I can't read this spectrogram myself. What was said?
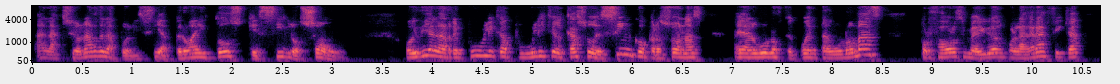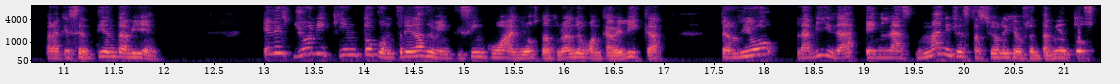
al accionar de la policía, pero hay dos que sí lo son. Hoy día la República publica el caso de cinco personas, hay algunos que cuentan uno más. Por favor, si me ayudan con la gráfica para que se entienda bien. Él es Johnny Quinto Contreras, de 25 años, natural de Huancavelica, perdió la vida en las manifestaciones y enfrentamientos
